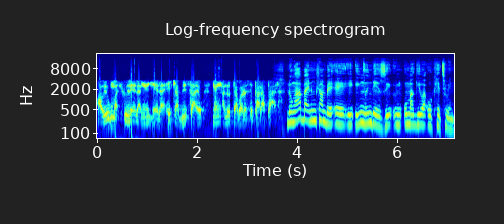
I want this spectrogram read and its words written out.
awuyikumahlulela ngendlela ejabulisayo ngenxa lodaba lwasephalaphala. Lungaba yini mhlambe eh, ingcindezi uma kiwa okhethweni?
